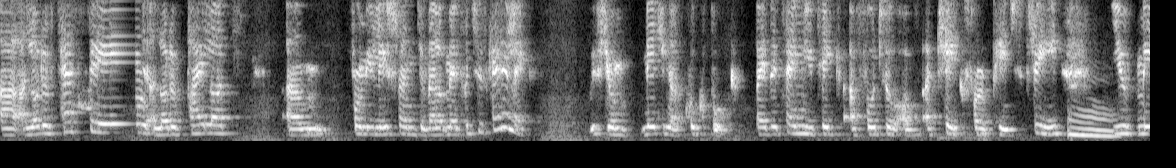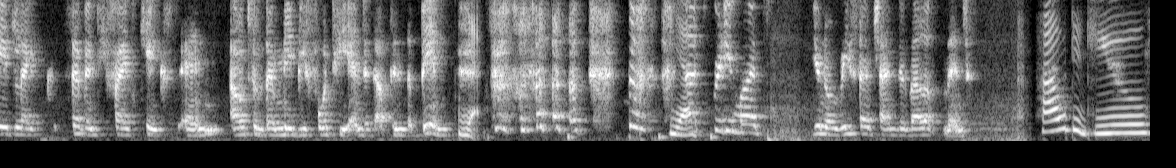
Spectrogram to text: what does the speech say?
uh, a lot of testing, a lot of pilots, um, formulation development, which is kind of like if you're making a cookbook by the time you take a photo of a cake for page three, mm. you've made like 75 cakes, and out of them, maybe 40 ended up in the bin. Yeah. So, so yeah. that's pretty much, you know, research and development. How did you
